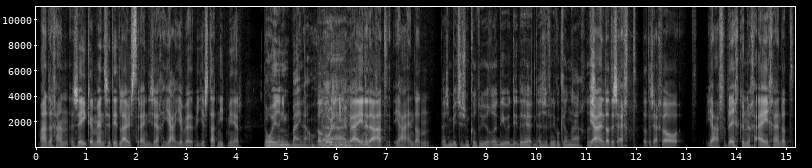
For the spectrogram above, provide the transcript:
Maar er gaan zeker mensen dit luisteren en die zeggen ja, je, je staat niet meer. Dan hoor je er niet meer bij nou. Dan Ja, hoor je er niet meer ja, bij, inderdaad. Ja, en dan, Dat is een beetje zo'n cultuur eh, die we, die, die- dat vind ik ook heel naar. Ja, en dat is echt, dat is echt wel ja, verpleegkundige eigen. En dat,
